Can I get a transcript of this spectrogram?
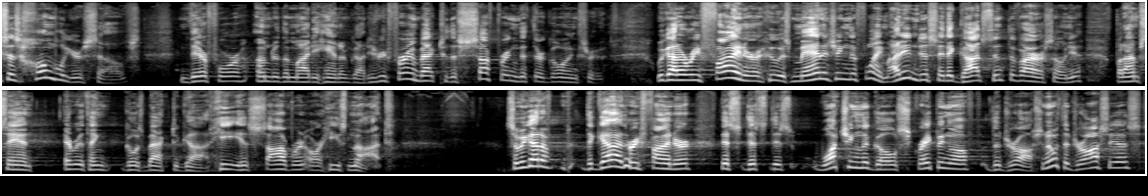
says, Humble yourselves, therefore, under the mighty hand of God. He's referring back to the suffering that they're going through. We got a refiner who is managing the flame. I didn't just say that God sent the virus on you, but I'm saying everything goes back to God. He is sovereign or he's not. So we got a, the guy, the refiner, that's, that's, that's watching the gold, scraping off the dross. You know what the dross is?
